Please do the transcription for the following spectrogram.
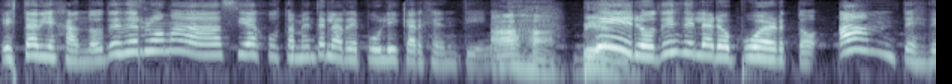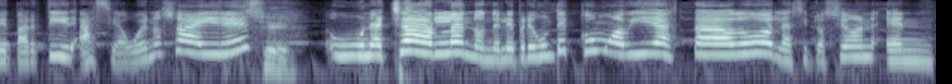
está viajando desde Roma hacia justamente la República Argentina. Ajá, bien. Pero desde el aeropuerto, antes de partir hacia Buenos Aires, Sí. Una charla en donde le pregunté cómo había estado la situación en,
